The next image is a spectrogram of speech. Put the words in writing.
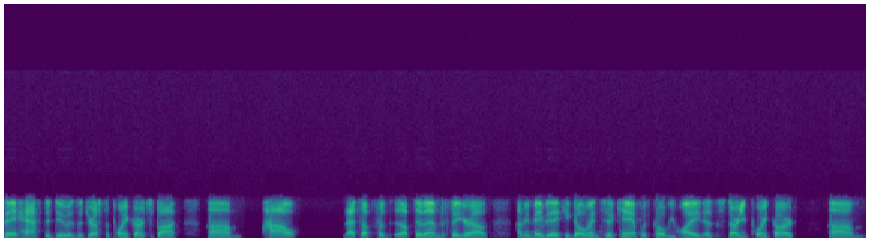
they have to do is address the point guard spot. Um, how? That's up for up to them to figure out. I mean, maybe they could go into camp with Coby White as a starting point guard. Um,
